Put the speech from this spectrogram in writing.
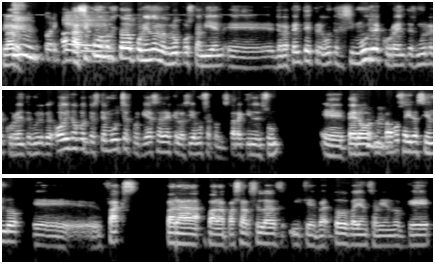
Claro. Porque... Así como hemos estado poniendo en los grupos también, eh, de repente hay preguntas así muy recurrentes, muy recurrentes, muy recurrentes. Hoy no contesté muchas porque ya sabía que las íbamos a contestar aquí en el Zoom, eh, pero vamos a ir haciendo eh, fax para, para pasárselas y que todos vayan sabiendo que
